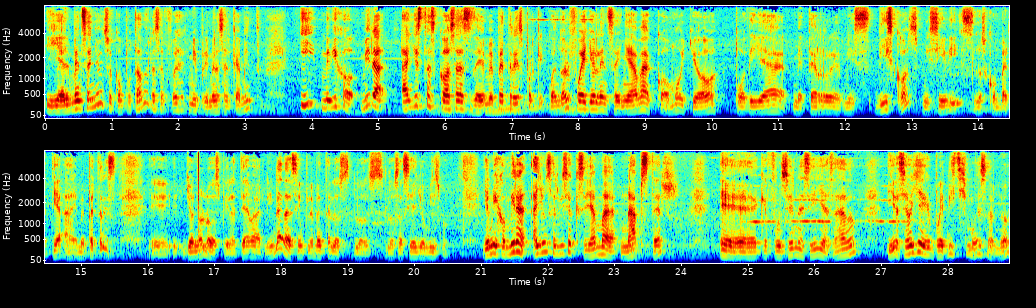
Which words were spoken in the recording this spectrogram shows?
y él me enseñó en su computadora, ese fue mi primer acercamiento. Y me dijo, mira, hay estas cosas de MP3, porque cuando él fue yo le enseñaba cómo yo podía meter mis discos, mis CDs, los convertía a MP3. Eh, yo no los pirateaba ni nada, simplemente los, los, los, hacía yo mismo. Y él me dijo, mira, hay un servicio que se llama Napster, eh, que funciona así y asado, y yo decía, oye, buenísimo eso, ¿no?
